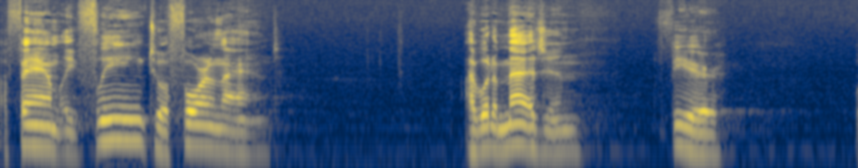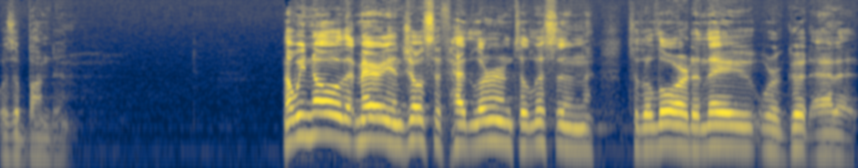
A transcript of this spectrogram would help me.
A family fleeing to a foreign land. I would imagine fear was abundant. Now we know that Mary and Joseph had learned to listen to the Lord and they were good at it.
